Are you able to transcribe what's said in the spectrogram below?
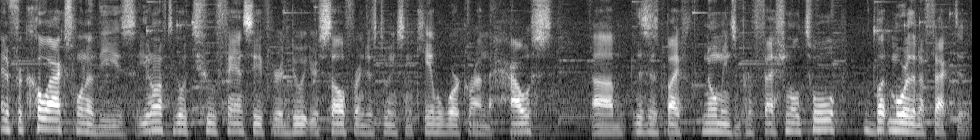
And for coax, one of these. You don't have to go too fancy if you're a do-it-yourselfer and just doing some cable work around the house. Um, this is by no means a professional tool, but more than effective.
